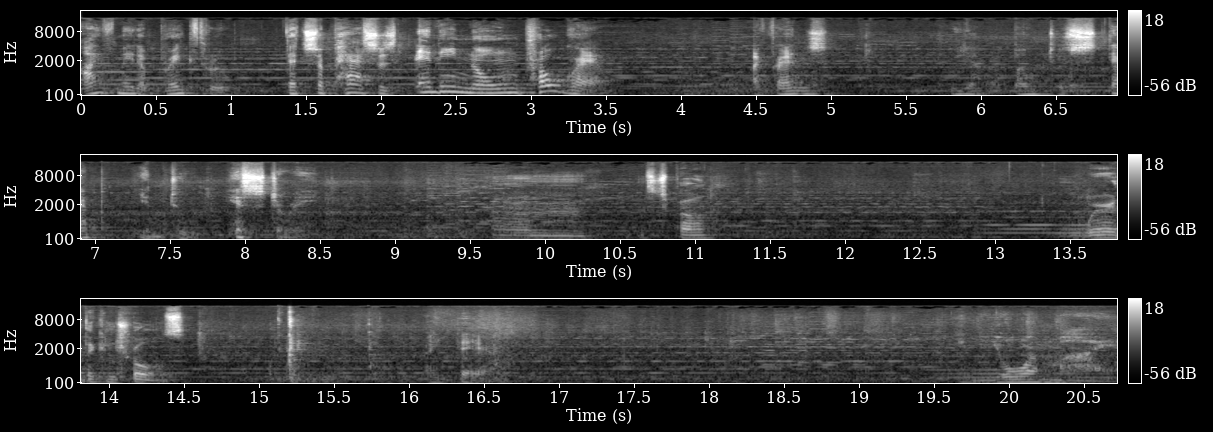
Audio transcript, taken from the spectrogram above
I've made a breakthrough that surpasses any known program. My friends, we are about to step into history. Um, Mr. Poe? Where are the controls? Right there. In your mind.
